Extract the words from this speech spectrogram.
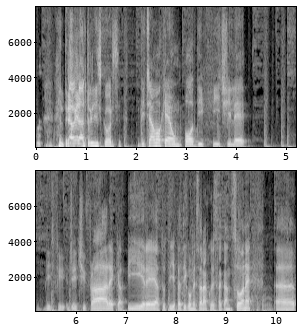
Entriamo in altri discorsi. Diciamo che è un po' difficile di- decifrare, capire a tutti gli effetti come sarà questa canzone. Eh,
